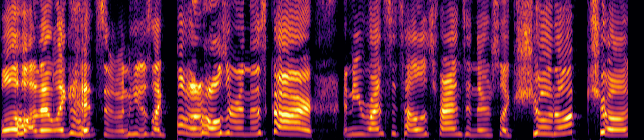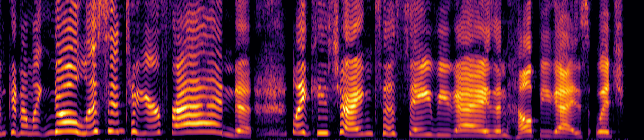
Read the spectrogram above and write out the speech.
bullet hole and then it like hits him and he's like bullet holes are in this car and he runs to tell his friends and they're just like shut up chunk and i'm like no listen to your friend like he's trying to save you guys and help you guys which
